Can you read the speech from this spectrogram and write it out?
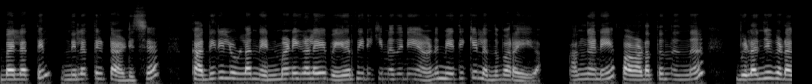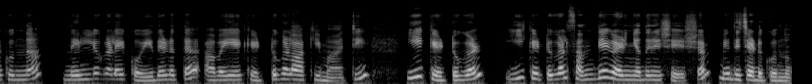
ബലത്തിൽ നിലത്തിട്ടടിച്ച് കതിരിലുള്ള നെന്മണികളെ വേർതിരിക്കുന്നതിനെയാണ് മെതിക്കൽ എന്ന് പറയുക. അങ്ങനെ പാടത്തു നിന്ന് വിളഞ്ഞു കിടക്കുന്ന നെല്ലുകളെ കൊയ്തെടുത്ത് അവയെ കെട്ടുകളാക്കി മാറ്റി ഈ കെട്ടുകൾ ഈ കെട്ടുകൾ സന്ധ്യ കഴിഞ്ഞതിന് ശേഷം മെതിച്ചെടുക്കുന്നു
